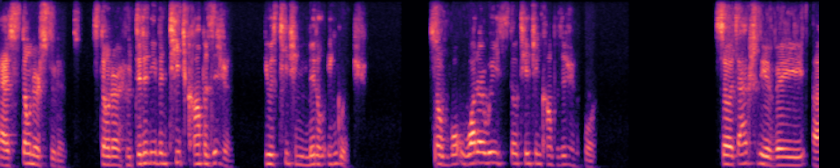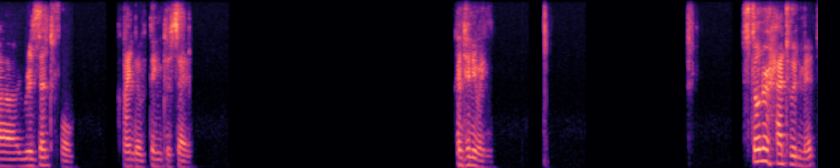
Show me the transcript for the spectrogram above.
as Stoner students. Stoner who didn't even teach composition. He was teaching Middle English. So what are we still teaching composition for? So it's actually a very uh, resentful kind of thing to say. Continuing. Stoner had to admit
